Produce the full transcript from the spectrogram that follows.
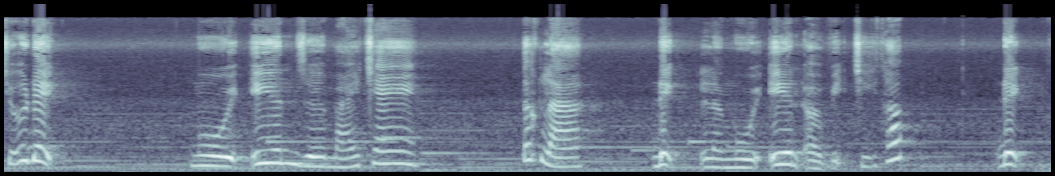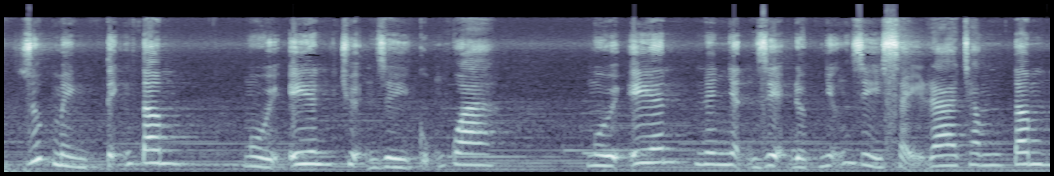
Chữ định ngồi yên dưới mái che tức là định là ngồi yên ở vị trí thấp, định giúp mình tĩnh tâm, ngồi yên chuyện gì cũng qua. Ngồi yên nên nhận diện được những gì xảy ra trong tâm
